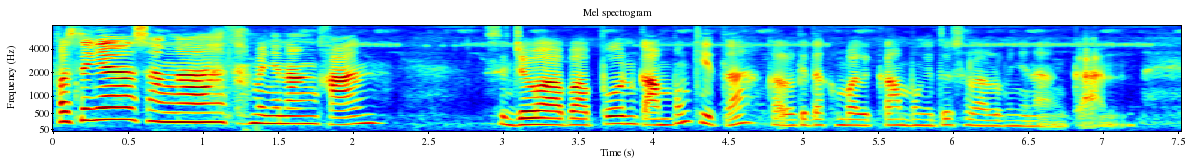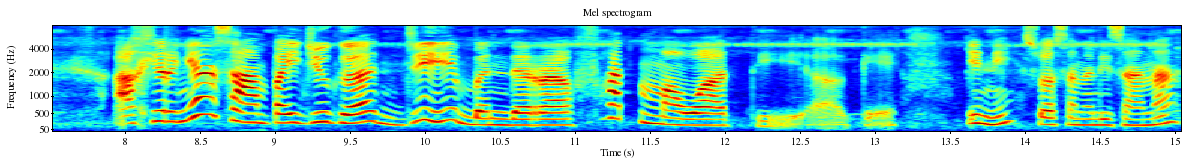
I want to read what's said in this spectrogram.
pastinya sangat menyenangkan. Sejauh apa pun kampung kita kalau kita kembali ke kampung itu selalu menyenangkan. Akhirnya sampai juga di Bandara Fatmawati. Oke ini suasana di sana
